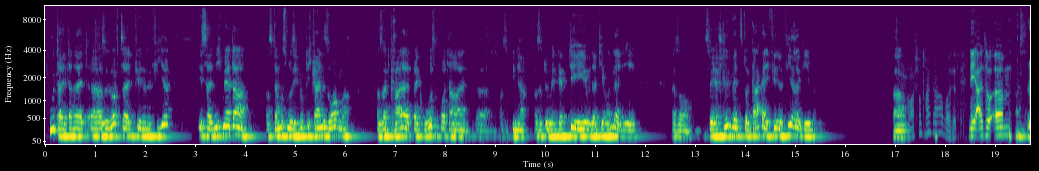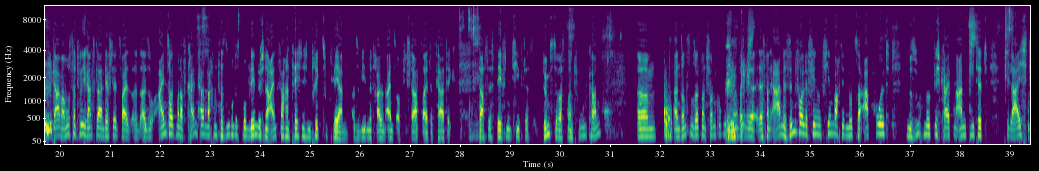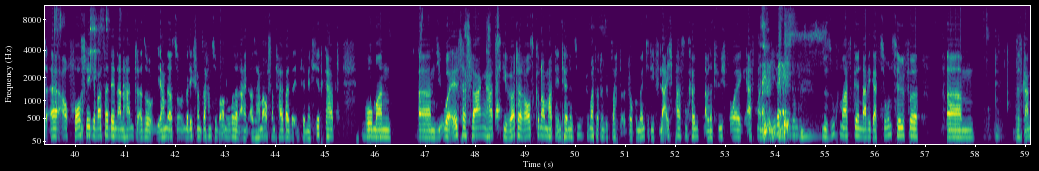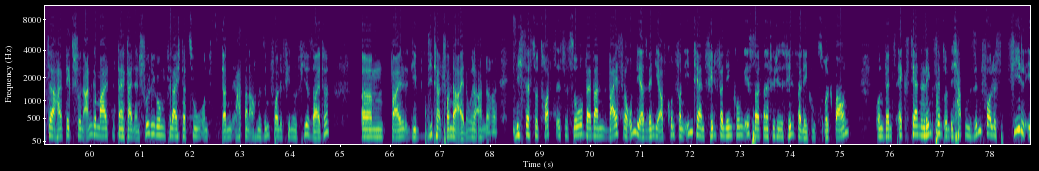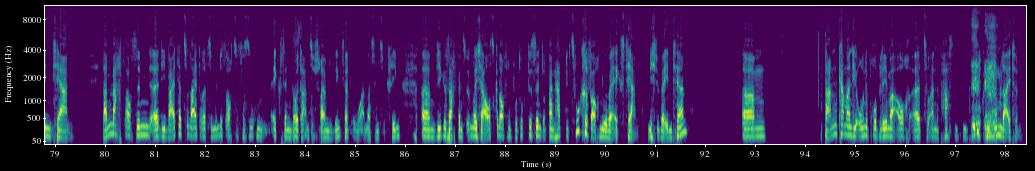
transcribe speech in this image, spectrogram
gut halt, dann halt, äh, also läuft Seite 404, ist halt nicht mehr da. Also da muss man sich wirklich keine Sorgen machen. Also halt gerade halt bei großen Portalen, äh, also wie eine, also irgendwie web.de oder t-online.de, also es wäre ja schlimm, wenn es dort gar keine 404er gäbe. Da haben wir schon dran gearbeitet. Nee, also ähm, klar, man muss natürlich ganz klar an der Stelle zwei, also eins sollte man auf keinen Fall machen, versuchen das Problem durch einen einfachen technischen Trick zu klären. Also wie eine 3 und 1 auf die Startseite fertig. Das ist definitiv das Dümmste, was man tun kann. Ähm, ansonsten sollte man schon gucken, dass man, seine, dass man eine sinnvolle 404 macht, den Nutzer abholt, eine Suchmöglichkeiten anbietet, vielleicht äh, auch Vorschläge, was er denn anhand, also wir haben da so überlegt, schon Sachen zu bauen, wo wir dann ein, also haben wir auch schon teilweise implementiert gehabt, wo man ähm, die URL zerschlagen hat, die Wörter rausgenommen hat, eine interne Suche gemacht hat und gesagt, Dokumente, die vielleicht passen könnten, aber natürlich vorher erstmal eine Fehlermeldung, eine Suchmaske, Navigationshilfe, ähm, das Ganze halbwegs schön angemalt mit einer kleinen Entschuldigung vielleicht dazu und dann hat man auch eine sinnvolle 404-Seite, ähm, weil die sieht halt schon der eine oder andere. Nichtsdestotrotz ist es so, wenn man weiß, warum die, also wenn die aufgrund von internen Fehlverlinkungen ist, sollte man natürlich diese Fehlverlinkung zurückbauen und wenn es externe Links sind und ich habe ein sinnvolles Ziel intern, dann macht es auch Sinn, äh, die weiterzuleiten oder zumindest auch zu versuchen, externe Leute anzuschreiben, die Links halt irgendwo anders hinzukriegen. Ähm, wie gesagt, wenn es irgendwelche ausgelaufenen Produkte sind und man hat die Zugriffe auch nur über extern, nicht über intern, ähm, dann kann man die ohne Probleme auch äh, zu einem passenden Produkt umleiten.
